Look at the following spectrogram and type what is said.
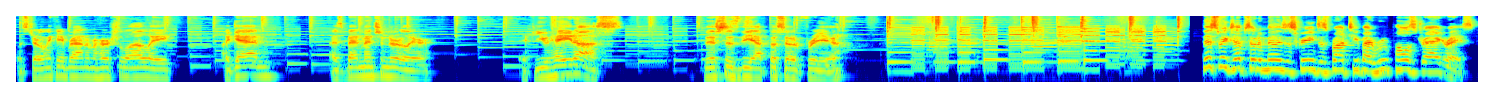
with Sterling K. Brown and Mahershala Ali. Again, as Ben mentioned earlier, if you hate us, this is the episode for you. This week's episode of Millions of Screens is brought to you by RuPaul's Drag Race.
